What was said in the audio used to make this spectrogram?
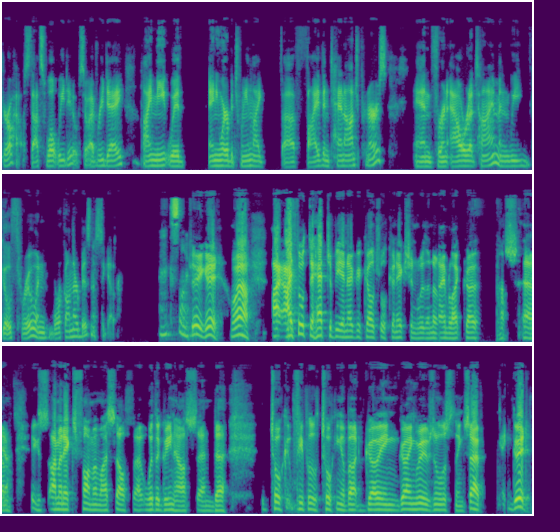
Grohaus. That's what we do. So every day I meet with anywhere between like uh, five and 10 entrepreneurs and for an hour at a time, and we go through and work on their business together. Excellent. Very good. Wow. I, I thought there had to be an agricultural connection with a name like Grow House. Um, Yeah. because I'm an ex farmer myself uh, with a greenhouse and uh, talk people talking about growing growing roofs and all this thing. So good.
